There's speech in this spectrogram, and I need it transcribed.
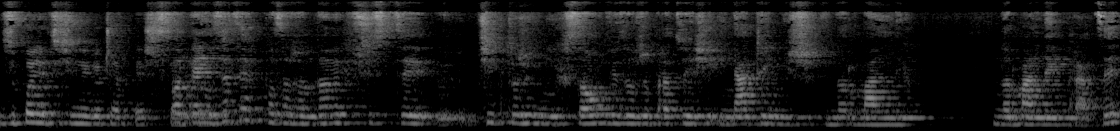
zupełnie coś innego czerpiesz z W organizacjach pozarządowych wszyscy ci, którzy w nich są, wiedzą, że pracuje się inaczej niż w normalnych, normalnej pracy.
